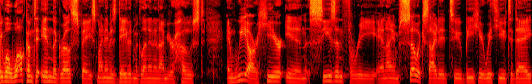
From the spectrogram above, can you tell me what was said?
Hey, well, welcome to In the Growth Space. My name is David McGlennen, and I'm your host. And we are here in season three, and I am so excited to be here with you today.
